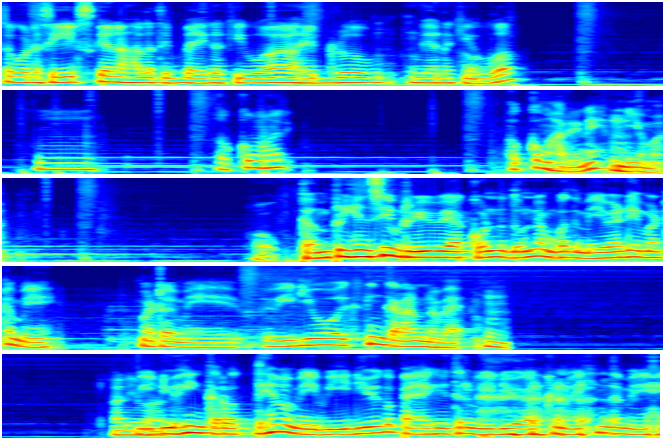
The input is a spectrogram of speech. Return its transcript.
එතකොට සීටස් ගැන හල තිබ්බ එක කිව්වා හෙඩ්රූම් ගැන කිව්වා. ඔක්කොම හරි. ඔක්කොම හරිනේ නියමයි. කම්ප්‍රිහන්සි ්‍රීවයක් ඔන්න දුන්න. මොකද මේ වැඩේ මට මේ මට මේ වීඩියෝ එකකින් කරන්න බෑ. වීඩියෝහින් කරොත් එහෙම මේ වීඩියෝ එක පෑකිතර වීඩියෝ එකක් නොහිද මේ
